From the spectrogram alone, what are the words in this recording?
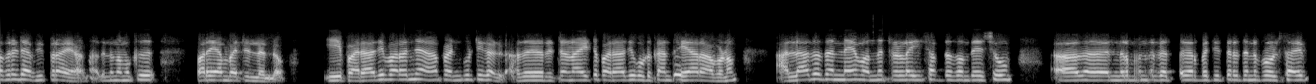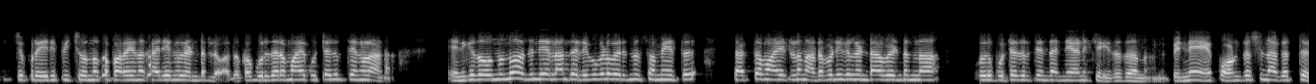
അവരുടെ അഭിപ്രായമാണ്. അതിൽ നമുക്ക് പറയാൻ പറ്റില്ലല്ലോ. ഈ പരാതി പറഞ്ഞ പെൺകുട്ടികൾ അത് റിട്ടേൺ ആയിട്ട് പരാതി കൊടുക്കാൻ തയ്യാറാവണം. അല്ലാതെ തന്നെ വന്നിട്ടുള്ള ഈ ശബ്ദ സന്ദേശവും നിർബന്ധ ഗർഭചിത്രത്തിന് പ്രോത്സാഹിപ്പിച്ചു പ്രേരിപ്പിച്ചു എന്നൊക്കെ പറയുന്ന കാര്യങ്ങളുണ്ടല്ലോ. അതൊക്കെ ഗുരുതരമായ കുറ്റകൃത്യങ്ങളാണ്. എനിക്ക് തോന്നുന്നു അതിന്റെ എല്ലാം തെളിവുകൾ വരുന്ന സമയത്ത് ശക്തമായിട്ടുള്ള നടപടികൾ ഉണ്ടാവേണ്ടുന്ന ഒരു കുറ്റകൃത്യം തന്നെയാണ് ചെയ്തത് എന്നാണ്. പിന്നെ കോൺഗ്രസിനകത്ത്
